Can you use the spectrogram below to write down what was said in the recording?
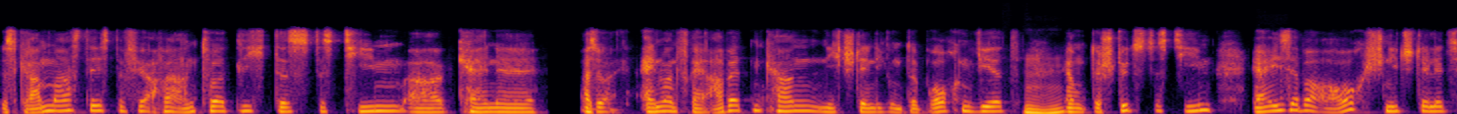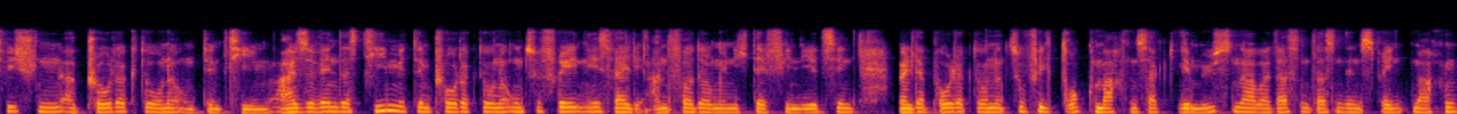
Der Scrum Master ist dafür verantwortlich, dass das Team äh, keine also einwandfrei arbeiten kann, nicht ständig unterbrochen wird. Mhm. Er unterstützt das Team. Er ist aber auch Schnittstelle zwischen äh, Product Owner und dem Team. Also wenn das Team mit dem Product Owner unzufrieden ist, weil die Anforderungen nicht definiert sind, weil der Product Owner zu viel Druck macht und sagt, wir müssen aber das und das in dem Sprint machen,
